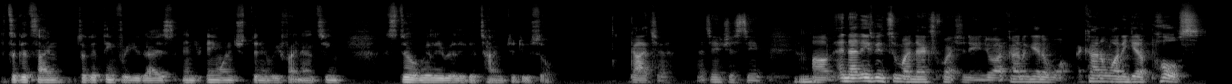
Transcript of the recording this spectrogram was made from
it's a good sign. It's a good thing for you guys and anyone interested in refinancing. It's still really really good time to do so. Gotcha. That's interesting. Mhm. Um, and that leads me to my next question, Angel. I kind of get a, I kind of want to get a pulse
